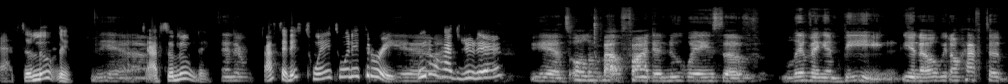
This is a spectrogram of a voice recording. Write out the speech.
Absolutely. Yeah. Absolutely. And it, I said it's 2023. Yeah. We don't have to do that. Yeah, it's all about finding new ways of living and being. You know, we don't have to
